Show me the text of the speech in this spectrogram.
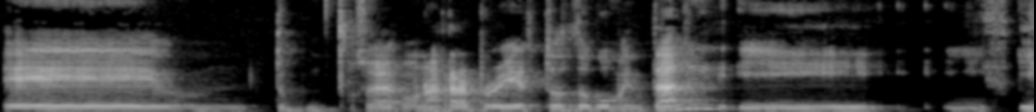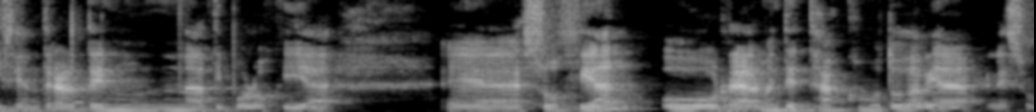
eh, o sea, narrar proyectos documentales y, y, y, centrarte en una tipología eh, social o realmente estás como todavía en ese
